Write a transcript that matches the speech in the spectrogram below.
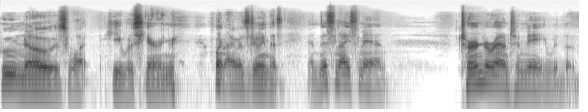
Who knows what he was hearing when I was doing this? And this nice man turned around to me with the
